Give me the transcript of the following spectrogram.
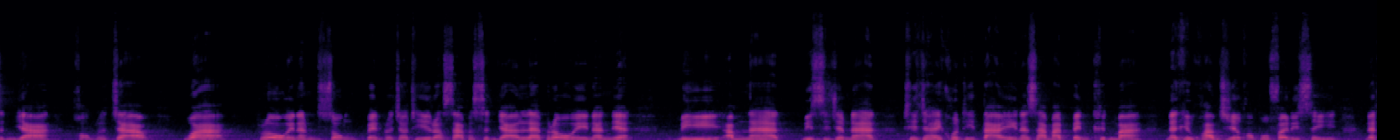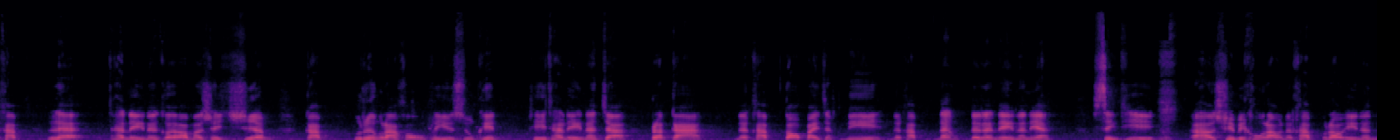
สัญญาของพระเจ้า ว่าพระองค์เองนั้นทรงเป็นพระเจ้าที่รักษาพระสัญญา และพระองค์เองนั้นเนี่ยมีอำนาจมีสิทธิอำนาจที่จะให้คนที่ตายเองนั้นสามารถเป็นขึ้นมา นั่นคือความเชื่อของผู้ฟาริสีนะครับ และท่านเองนั้นก็เอามาใช้เชื่อมกับ เรื่องราวขององค์พระเยซูคริสต์ที่ท่านเองนั้นจะประกาศนะครับต่อไปจากนี้นะครับนั่นดังนั้นเองนั้นเนี่ยสิ่งที่ชีวิตของเรานะครับ เราเองนั้น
